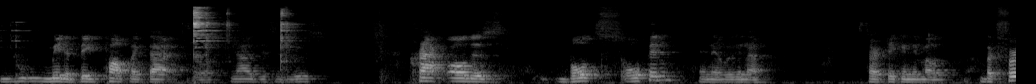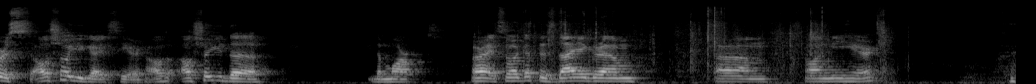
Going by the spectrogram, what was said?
made a big pop like that. So now this is loose. Crack all these bolts open and then we're gonna start taking them out. But first I'll show you guys here. I'll, I'll show you the the marks. All right so I got this diagram um, on me here.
